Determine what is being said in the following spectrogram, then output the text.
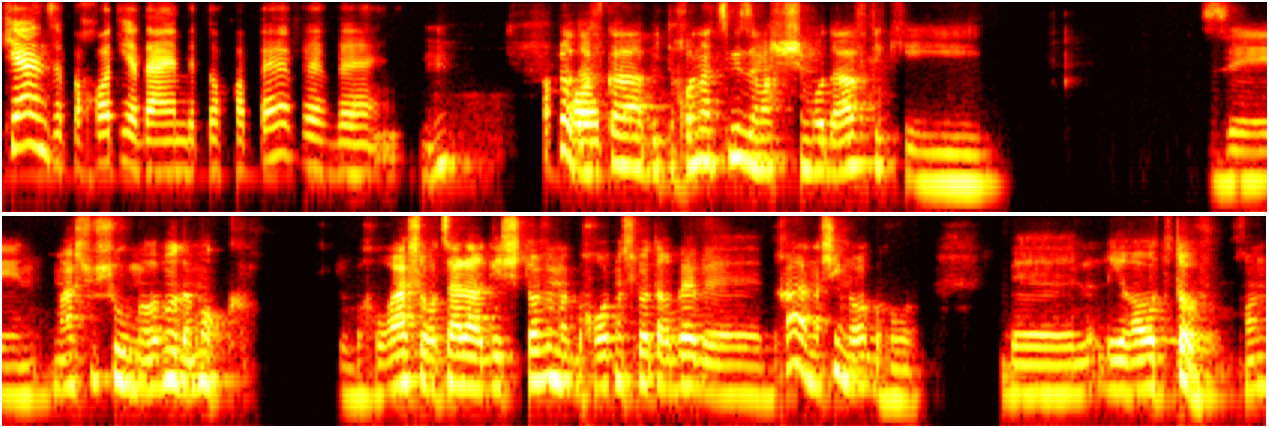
כן, זה פחות ידיים בתוך הפה ו... ו... לא, דווקא ביטחון עצמי זה משהו שמאוד אהבתי, כי זה משהו שהוא מאוד מאוד עמוק. בחורה שרוצה להרגיש טוב, בחורות משקיעות הרבה, בכלל אנשים, לא רק בחורות, בלהיראות טוב, נכון?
